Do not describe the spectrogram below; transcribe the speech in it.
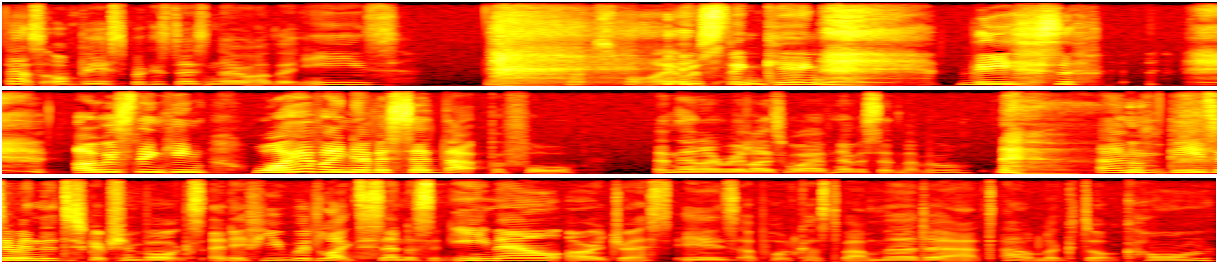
That's obvious because there's no other e's. That's what i was thinking. These i was thinking why have i never said that before? And then i realized why i've never said that before. Um, these are in the description box and if you would like to send us an email our address is a podcast about murder at outlook.com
